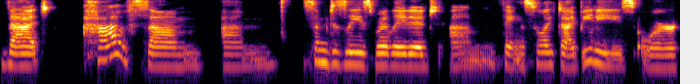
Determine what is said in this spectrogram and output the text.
that have some um, some disease related um, things. So like diabetes or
